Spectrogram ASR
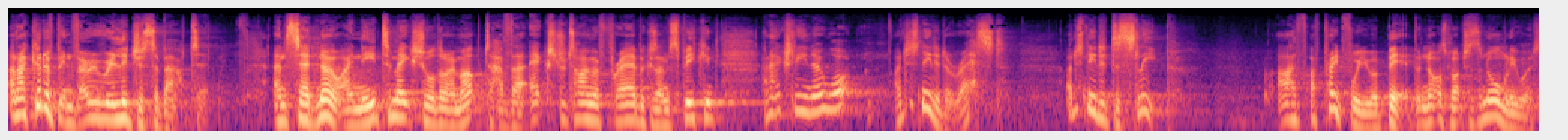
And i could have been very religious about it and said, No, I need to make sure that I'm up to have that extra time of prayer because I'm speaking. And actually, you know what? I just needed a rest. I just needed to sleep. I've, I've prayed for you a bit, but not as much as I normally would.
